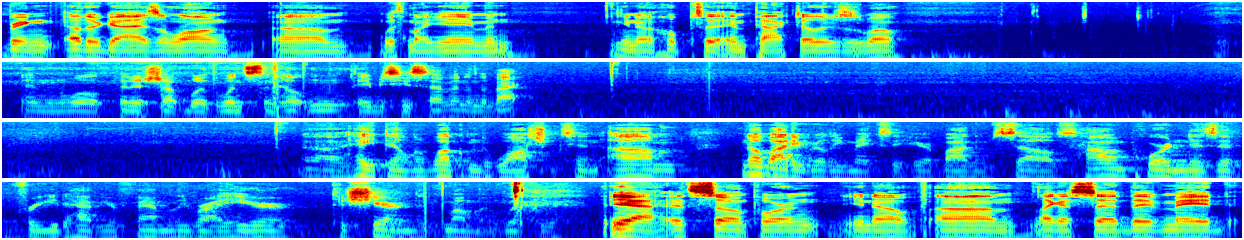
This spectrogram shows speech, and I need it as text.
bring other guys along um, with my game, and you know, hope to impact others as well. And we'll finish up with Winston Hilton, ABC Seven in the back. Uh, hey, Dylan, welcome to Washington. Um, nobody really makes it here by themselves. How important is it for you to have your family right here to share in this moment with you? Yeah, it's so important. You know, um, like I said, they've made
